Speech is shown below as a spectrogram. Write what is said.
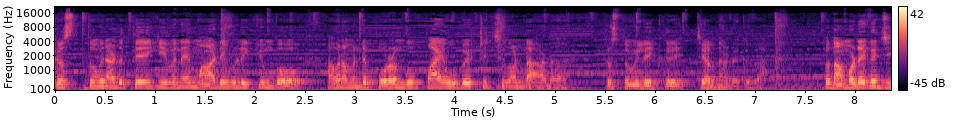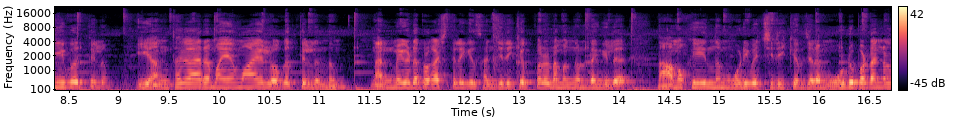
ക്രിസ്തുവിനടുത്തേക്ക് ഇവനെ മാടി വിളിക്കുമ്പോൾ അവൻ അവന്റെ പുറംകുപ്പായം ഉപേക്ഷിച്ചുകൊണ്ടാണ് ക്രിസ്തുവിലേക്ക് ചേർന്നെടുക്കുക ഇപ്പോൾ നമ്മുടെയൊക്കെ ജീവിതത്തിലും ഈ അന്ധകാരമയമായ ലോകത്തിൽ നിന്നും നന്മയുടെ പ്രകാശത്തിലേക്ക് സഞ്ചരിക്കപ്പെടണമെന്നുണ്ടെങ്കിൽ നാമൊക്കെ ഇന്ന് മൂടി വച്ചിരിക്കുന്ന ചില മൂടുപടങ്ങൾ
